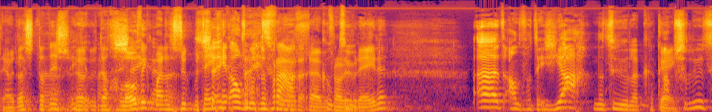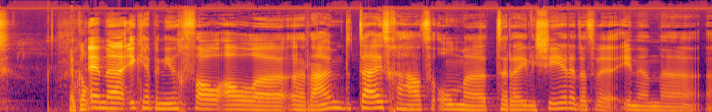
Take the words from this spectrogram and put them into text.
Ja, dat, is, dat, is, ik dat geloof ik, maar dat is natuurlijk meteen geen antwoord op de vraag, mevrouw de. Brede. Het antwoord is ja, natuurlijk. Absoluut. En eh, ik heb in ieder geval al eh, ruim de tijd gehad om eh, te realiseren dat we in een, eh, eh,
